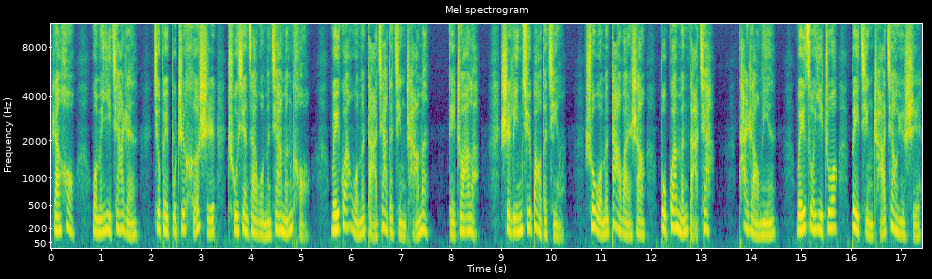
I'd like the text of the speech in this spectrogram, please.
然后我们一家人就被不知何时出现在我们家门口、围观我们打架的警察们给抓了。是邻居报的警，说我们大晚上不关门打架，太扰民。围坐一桌被警察教育时，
